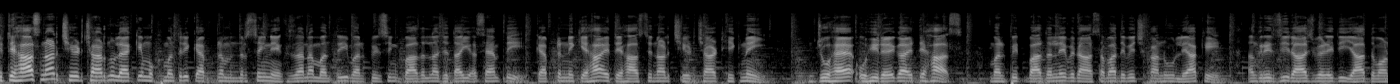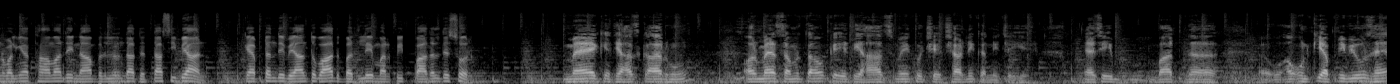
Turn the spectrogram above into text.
ਇਤਿਹਾਸ ਨਾਲ ਛੇੜਛਾੜ ਨੂੰ ਲੈ ਕੇ ਮੁੱਖ ਮੰਤਰੀ ਕੈਪਟਨ ਅਮਰਿੰਦਰ ਸਿੰਘ ਨੇ ਖਜ਼ਾਨਾ ਮੰਤਰੀ ਮਨਪ੍ਰੀਤ ਸਿੰਘ ਬਾਦਲ ਨਾਲ ਜਤਾਈ ਅਸਹਿਮਤੀ। ਕੈਪਟਨ ਨੇ ਕਿਹਾ, ਇਤਿਹਾਸ ਦੇ ਨਾਲ ਛੇੜਛਾੜ ਠੀਕ ਨਹੀਂ। ਜੋ ਹੈ, ਉਹੀ ਰਹੇਗਾ ਇਤਿਹਾਸ। ਮਨਪ੍ਰੀਤ ਬਾਦਲ ਨੇ ਵਿਧਾਨ ਸਭਾ ਦੇ ਵਿੱਚ ਕਾਨੂੰਨ ਲਿਆ ਕੇ ਅੰਗਰੇਜ਼ੀ ਰਾਜ ਵੇਲੇ ਦੀ ਯਾਦ ਦਿਵਾਉਣ ਵਾਲੀਆਂ ਥਾਵਾਂ ਦੇ ਨਾਮ ਬਦਲਣ ਦਾ ਦਿੱਤਾ ਸੀ ਬਿਆਨ। ਕੈਪਟਨ ਦੇ ਬਿਆਨ ਤੋਂ ਬਾਅਦ ਬਦਲੇ ਮਨਪ੍ਰੀਤ ਬਾਦਲ ਦੇ ਸੁਰ। ਮੈਂ ਇੱਕ ਇਤਿਹਾਸਕਾਰ ਹੂੰ। और मैं समझता हूं कि इतिहास में कोई छेड़छाड़ नहीं करनी चाहिए ऐसी बात अ, उनकी अपनी व्यूज हैं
